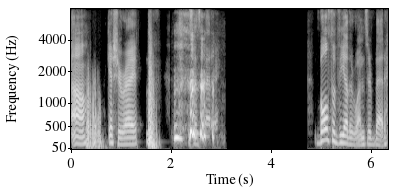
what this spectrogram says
Oh, guess you're right. Both of the other ones are better.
